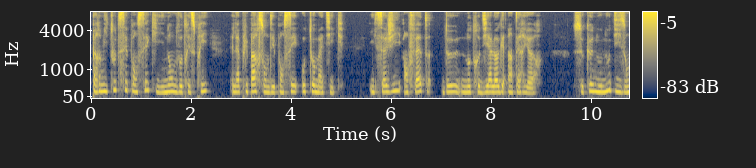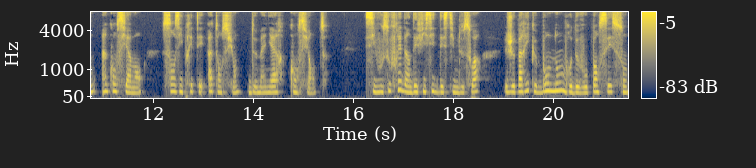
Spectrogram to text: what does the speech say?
Parmi toutes ces pensées qui inondent votre esprit, la plupart sont des pensées automatiques. Il s'agit en fait de notre dialogue intérieur, ce que nous nous disons inconsciemment sans y prêter attention de manière consciente. Si vous souffrez d'un déficit d'estime de soi, je parie que bon nombre de vos pensées sont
